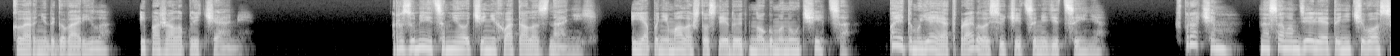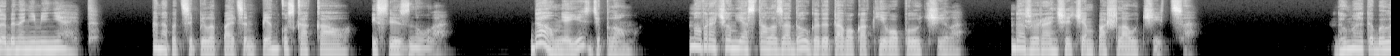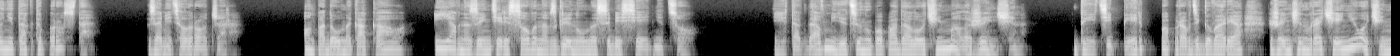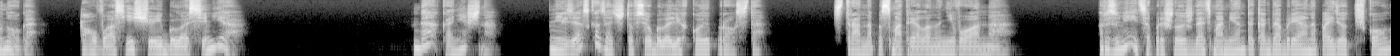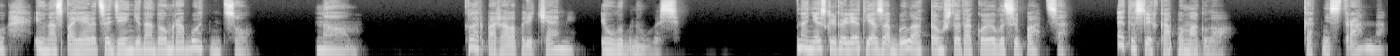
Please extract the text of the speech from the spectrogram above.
Клэр не договорила и пожала плечами. Разумеется, мне очень не хватало знаний, и я понимала, что следует многому научиться, поэтому я и отправилась учиться медицине. Впрочем, на самом деле это ничего особенно не меняет. Она подцепила пальцем пенку с какао и слезнула. Да, у меня есть диплом, но врачом я стала задолго до того, как его получила, даже раньше, чем пошла учиться. «Думаю, это было не так-то просто», — заметил Роджер. Он подул на какао и явно заинтересованно взглянул на собеседницу. «И тогда в медицину попадало очень мало женщин. Да и теперь, по правде говоря, женщин-врачей не очень много. А у вас еще и была семья». «Да, конечно. Нельзя сказать, что все было легко и просто». Странно посмотрела на него она. Разумеется, пришлось ждать момента, когда Бриана пойдет в школу, и у нас появятся деньги на домработницу. Но... Клэр пожала плечами и улыбнулась. На несколько лет я забыла о том, что такое высыпаться. Это слегка помогло. Как ни странно,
